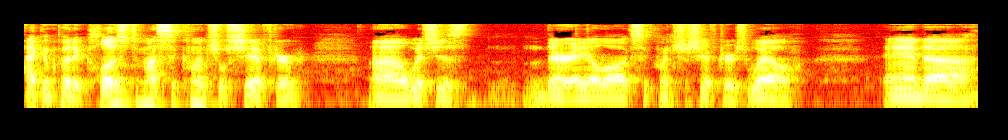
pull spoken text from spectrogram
I can put it close to my sequential shifter, uh, which is their Aiolog sequential shifter as well. And uh,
